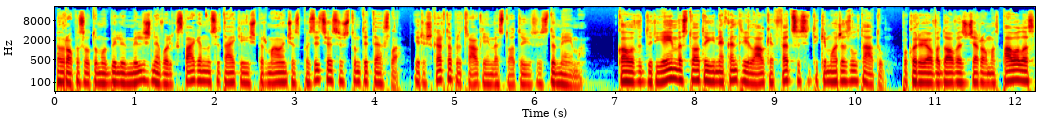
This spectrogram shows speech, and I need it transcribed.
Europos automobilių milžinė Volkswagen nusitaikė iš pirmaujančios pozicijos išstumti Tesla ir iš karto pritraukė investuotojų susidomėjimą. Kovo viduryje investuotojai nekantriai laukia Fed susitikimo rezultatų, po kurio vadovas Jeromas Paulas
